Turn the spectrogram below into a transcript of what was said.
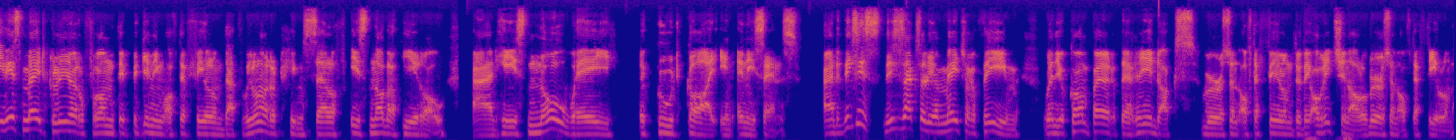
it is made clear from the beginning of the film that Willard himself is not a hero and he is no way a good guy in any sense. And this is this is actually a major theme when you compare the Redux version of the film to the original version of the film,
